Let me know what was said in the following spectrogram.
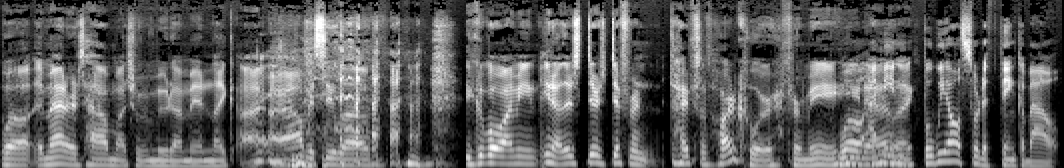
Well, it matters how much of a mood I'm in. Like I, I obviously love. Could, well, I mean, you know, there's there's different types of hardcore for me. Well, you know? I mean, like but we all sort of think about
